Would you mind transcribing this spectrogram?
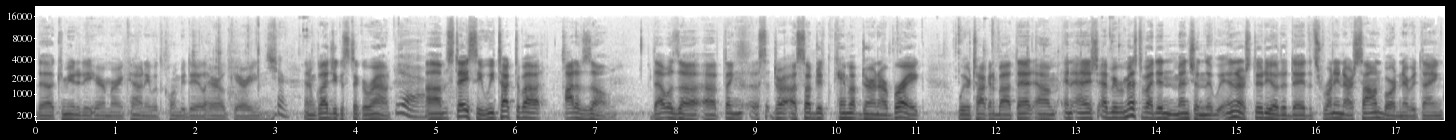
the community here in Maury County with Columbia Daily Herald, Carrie. Sure. And I'm glad you could stick around. Yeah. Um, Stacy, we talked about out of zone. That was a, a thing, A subject came up during our break. We were talking about that, um, and, and I sh- I'd be remiss if I didn't mention that in our studio today, that's running our soundboard and everything,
